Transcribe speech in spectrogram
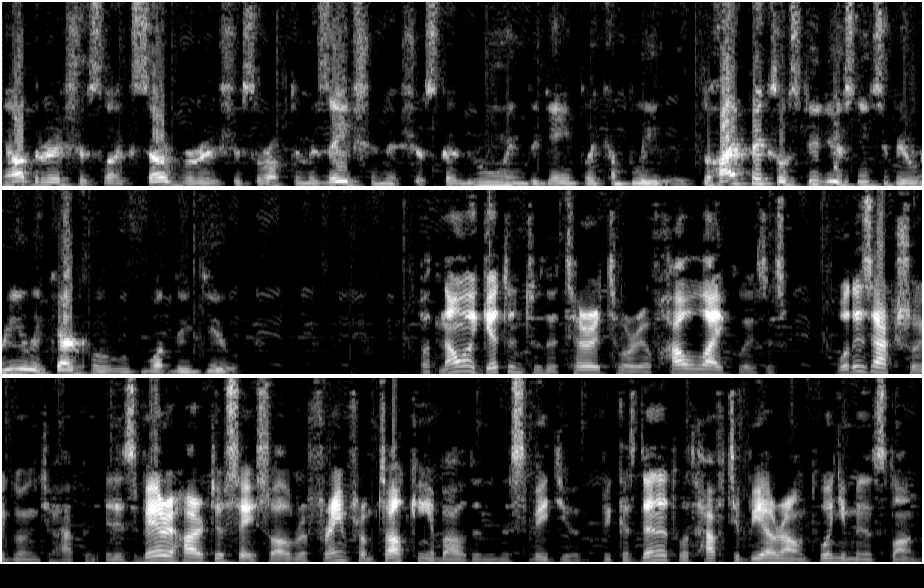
Other issues like server issues or optimization issues could ruin the gameplay completely. So Hypixel Studios need to be really careful with what they do. But now I get into the territory of how likely is this. What is actually going to happen? It is very hard to say, so I'll refrain from talking about it in this video, because then it would have to be around 20 minutes long,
